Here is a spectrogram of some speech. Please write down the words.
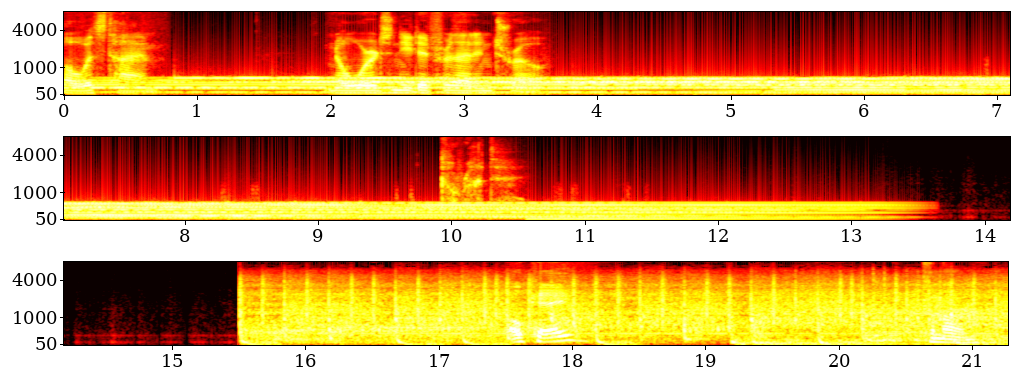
Oh, it's time. No words needed for that intro. Karate. Okay. Come on.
